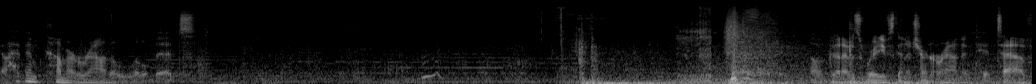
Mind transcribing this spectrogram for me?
I'll have him come around a little bit. Oh good, I was worried he was gonna turn around and hit Tav.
